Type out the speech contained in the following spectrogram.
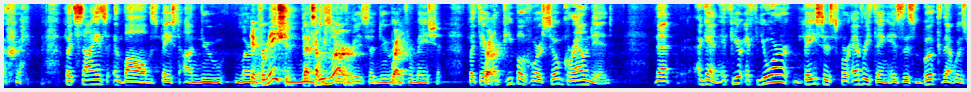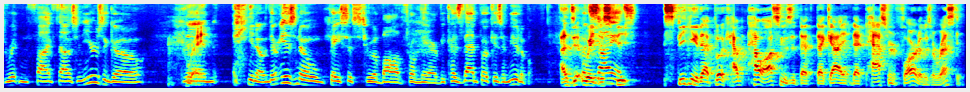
right. But science evolves based on new learning, Information. new That's how we learn. and new Right. information. But there Right. are people who are so grounded that again, if your if your basis for everything is this book that was written five thousand years ago, then you know there is no basis to evolve from there because that book is immutable. I did, wait, just science- speaking of that book, how how awesome is it that that guy, that pastor in Florida, was arrested?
